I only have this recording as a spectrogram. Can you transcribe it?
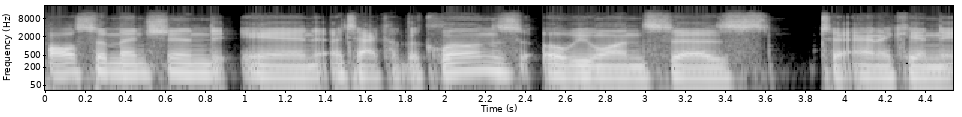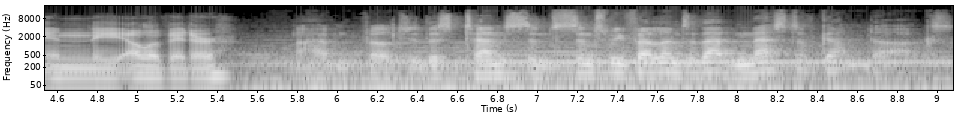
Also mentioned in Attack of the Clones, Obi Wan says to Anakin in the elevator. I haven't felt you this tense since, since we fell into that nest of Gundarks.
